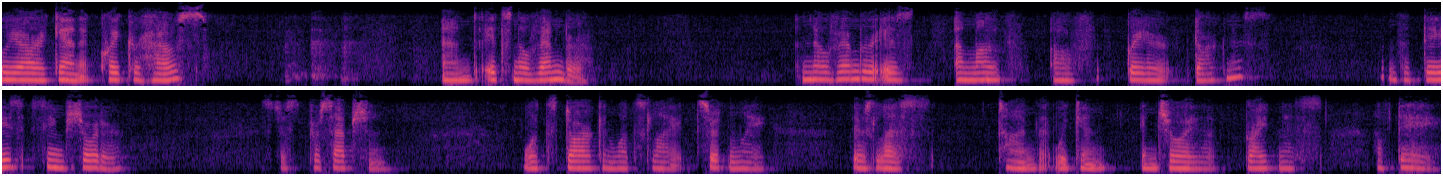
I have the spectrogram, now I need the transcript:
we are again at Quaker House, and it's November. November is a month of greater darkness. The days seem shorter. It's just perception. What's dark and what's light. Certainly, there's less time that we can enjoy the brightness of day.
